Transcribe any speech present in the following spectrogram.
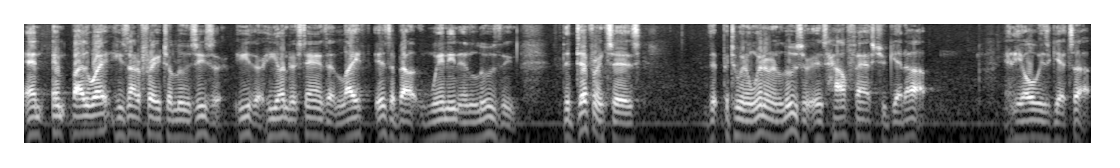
And, and by the way, he's not afraid to lose either. Either he understands that life is about winning and losing. The difference is that between a winner and a loser is how fast you get up. And he always gets up.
